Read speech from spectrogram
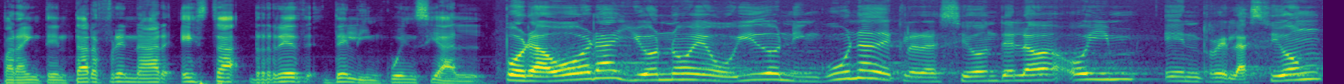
para intentar frenar esta red delincuencial. Por ahora yo no he oído ninguna declaración de la OIM en relación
